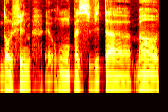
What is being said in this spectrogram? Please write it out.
dans le film. Euh, on passe vite à. Ben,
